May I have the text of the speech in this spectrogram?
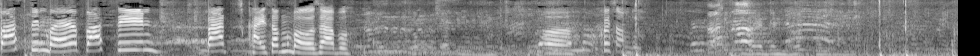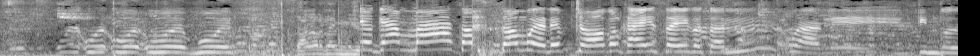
पाँच दिन भयो पाँच दिन पाँच खाइसक्नु भएको छ अब खै सम्झु यो गेममा समूहहरूले छ गोल खाइसकेको छन् उहाँहरूले तिन गोल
